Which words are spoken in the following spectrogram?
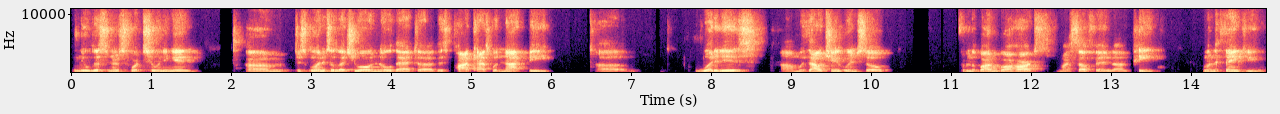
new listeners for tuning in. Um, just wanted to let you all know that uh, this podcast would not be uh, what it is um, without you. And so, from the bottom of our hearts, myself and um, Pete want to thank you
